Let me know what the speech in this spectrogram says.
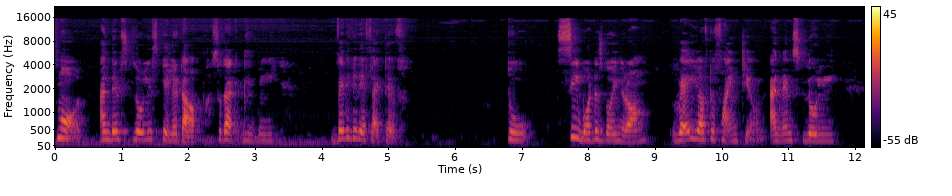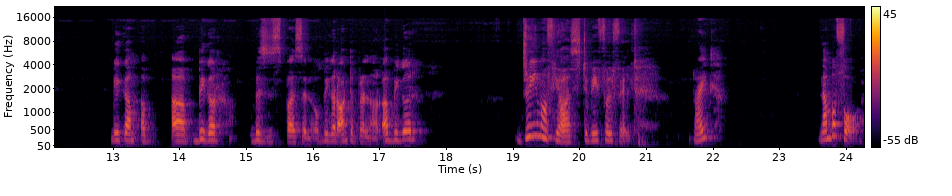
small and then slowly scale it up so that it will be very very effective to see what is going wrong where you have to fine tune and then slowly become a, a bigger business person or bigger entrepreneur a bigger dream of yours to be fulfilled right? Number four,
